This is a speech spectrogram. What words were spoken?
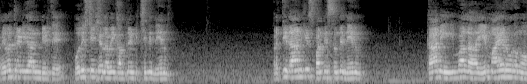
రేవంత్ రెడ్డి గారిని తిడితే పోలీస్ స్టేషన్లో పోయి కంప్లైంట్ ఇచ్చింది నేను. ప్రతిదానికి స్పందిస్తుంది నేను. కానీ ఇవాళ ఏం మాయరోగమో?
